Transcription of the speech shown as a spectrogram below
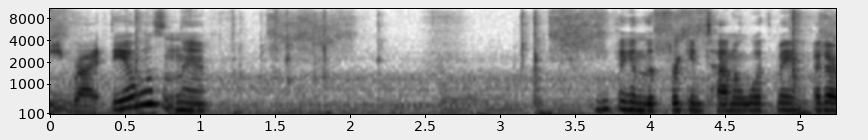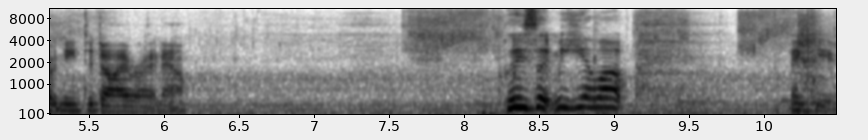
Right there, wasn't there? Anything in the freaking tunnel with me? I don't need to die right now. Please let me heal up. Thank you.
